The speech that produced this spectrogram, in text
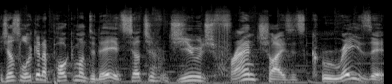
just looking at Pokemon today, it's such a huge franchise, it's crazy.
